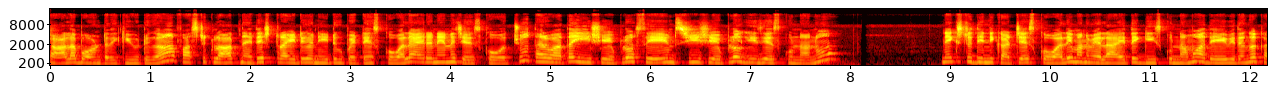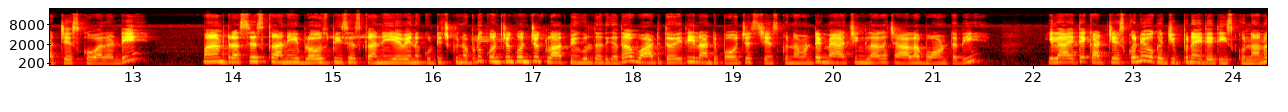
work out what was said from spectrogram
చాలా బాగుంటుంది క్యూట్గా. ఫస్ట్ క్లాత్ని అయితే స్ట్రైట్గా నీట్గా పెట్టేసుకోవాలి. ఐరన్ అయినా చేసుకోవచ్చు. తర్వాత ఈ షేప్లో సేమ్ సీ షేప్లో గీసేసుకున్నాను. నెక్స్ట్ దీన్ని కట్ చేసుకోవాలి. మనం ఎలా అయితే గీసుకున్నామో అదే విధంగా కట్ చేసుకోవాలండి. మనం డ్రెస్సెస్ కానీ బ్లౌజ్ పీసెస్ కానీ ఏవైనా కుట్టించుకున్నప్పుడు కొంచెం కొంచెం క్లాత్ మిగులుతుంది కదా వాటితో అయితే ఇలాంటి పౌచెస్ చేసుకున్నామంటే మ్యాచింగ్ లాగా చాలా బాగుంటుంది. ఇలా అయితే కట్ చేసుకొని ఒక జిప్పును అయితే తీసుకున్నాను.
